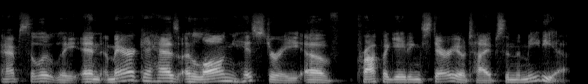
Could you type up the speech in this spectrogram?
Absolutely. And America has a long history of propagating stereotypes in the media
